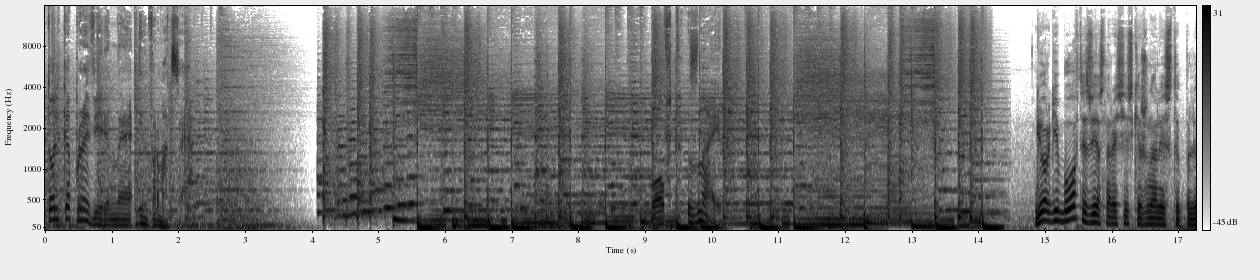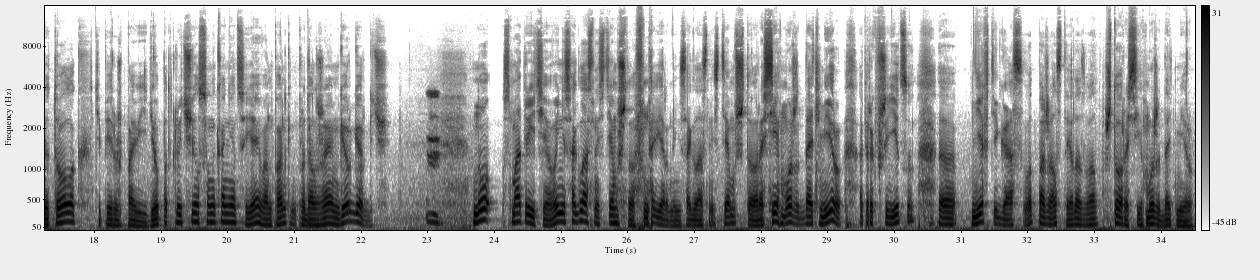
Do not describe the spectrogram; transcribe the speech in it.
Только проверенная информация. Бофт знает. Георгий Бофт, известный российский журналист и политолог, теперь уже по видео подключился наконец, и я, Иван Панкин, продолжаем. Георгий Георгиевич, ну, смотрите, вы не согласны с тем, что, наверное, не согласны с тем, что Россия может дать миру, во-первых, пшеницу, э, нефть и газ. Вот, пожалуйста, я назвал, что Россия может дать миру.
